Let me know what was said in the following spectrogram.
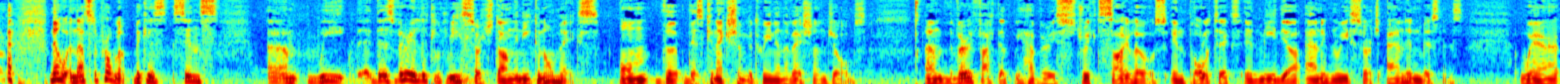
no, and that's the problem. Because since um, we, there's very little research done in economics on the, this connection between innovation and jobs. And the very fact that we have very strict silos in politics, in media, and in research, and in business, where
